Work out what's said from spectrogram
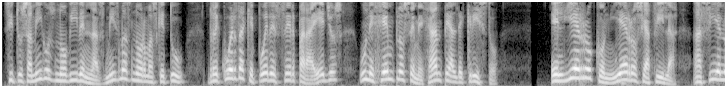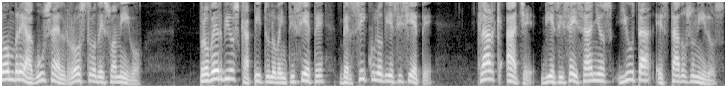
Si tus amigos no viven las mismas normas que tú, recuerda que puedes ser para ellos un ejemplo semejante al de Cristo. El hierro con hierro se afila, así el hombre aguza el rostro de su amigo. Proverbios capítulo 27, versículo 17. Clark H., 16 años, Utah, Estados Unidos.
